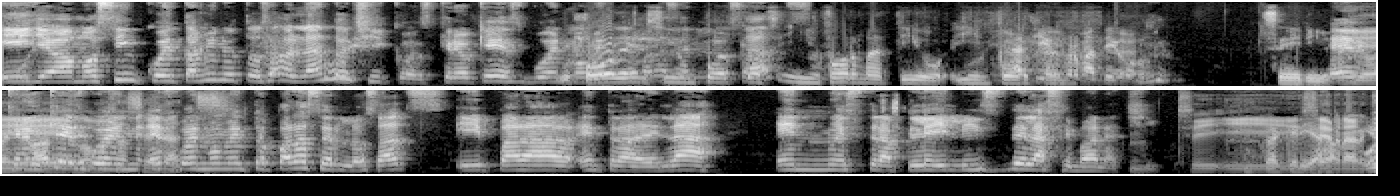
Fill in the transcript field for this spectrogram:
Y llevamos 50 minutos hablando, chicos. Creo que es buen Hoy momento para sido un hacer los podcast informativo, importante. informativo. Serio. Eh, creo que es buen, es buen momento para hacer los ads y para entrar en la en nuestra playlist de la semana, chicos. Sí, y cerrar Uy.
